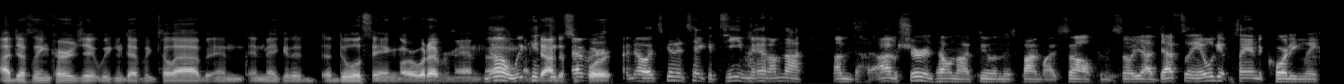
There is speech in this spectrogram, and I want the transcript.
I definitely encourage it. We can definitely collab and and make it a, a dual thing or whatever, man. No, um, we can down to whatever. support. I know it's gonna take a team, man. I'm not. I'm I'm sure as hell not doing this by myself. And so yeah, definitely it will get planned accordingly.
